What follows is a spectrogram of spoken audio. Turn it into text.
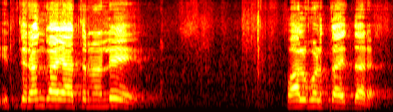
ಈ ತಿರಂಗ ಯಾತ್ರೆಯಲ್ಲಿ ಪಾಲ್ಗೊಳ್ತಾ ಇದ್ದಾರೆ.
